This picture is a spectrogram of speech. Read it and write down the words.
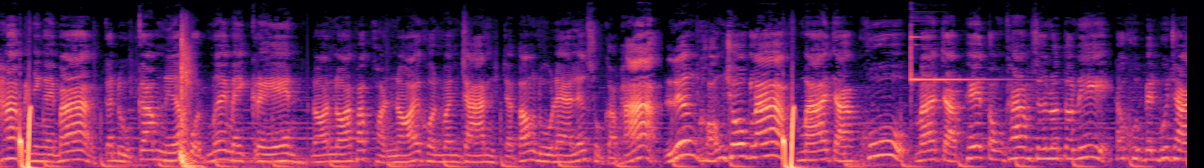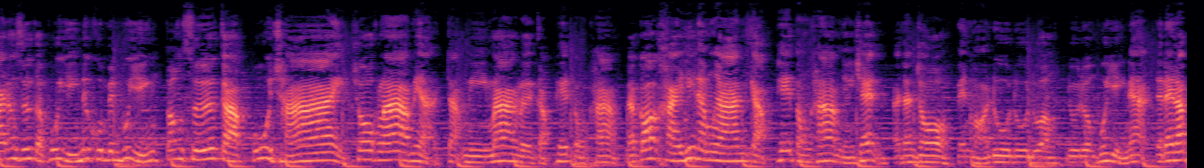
ภาพเป็นยังไงบ้าง กระดูกกล้ามเนื้อปวดเมื่อยไมเกรน นอนน้อยพักผ่อนน้อยคนวันจันทร์จะต้องดูแลเรื่องสุขภาพ เรื่องของโชคลาภมาจากคู่มาจากเพศตรงข้ามซื้อลอตเตอรี่ ถ้าคุณเป็นผู้ชายต้องซื้อกับผู้หญิงถ้าคุณเป็นผู้หญิงต้องซื้อกับผู้ชาย โชคลาภเนี่ยจะมีมากเลยกับเพศตรงข้าม แล้วก็ใครที่ทำงานกับเพศตรงข้าม อย่างเช่น อาจารย์โจเป็นหมอดูดูดวง ดูดวงผู้หญิงเนี่ยจะได้รับ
